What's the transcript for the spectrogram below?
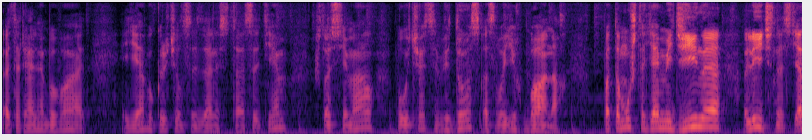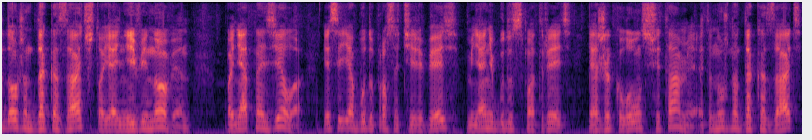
Это реально бывает. И я выкрутился из данной ситуации тем, что снимал, получается, видос о своих банах. Потому что я медийная личность, я должен доказать, что я не виновен. Понятное дело, если я буду просто терпеть, меня не будут смотреть. Я же клоун с щитами, это нужно доказать,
